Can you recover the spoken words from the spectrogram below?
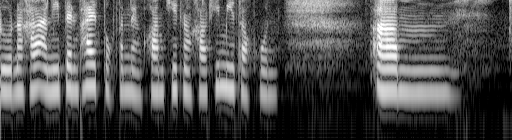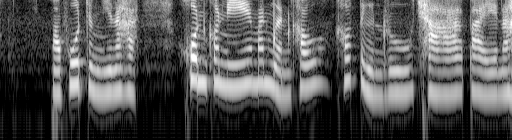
ดูนะคะ อันนี้เป็นไพ่ตกตำแหน่งความคิดของเขาที่มีต่อคุณมหมาพูดอย่างนี้นะคะ คนคนนี้มันเหมือนเขาเขาตื่นรู้ช้าไปนะ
